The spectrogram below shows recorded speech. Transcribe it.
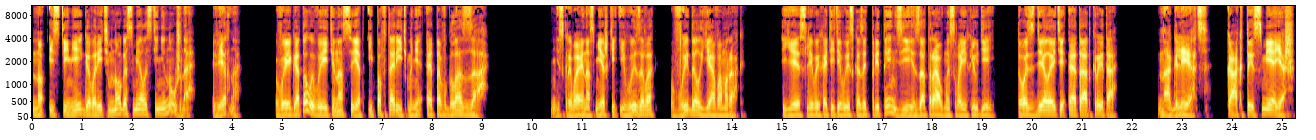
Но из теней говорить много смелости не нужно, верно? Вы готовы выйти на свет и повторить мне это в глаза? Не скрывая насмешки и вызова, выдал я во мрак. Если вы хотите высказать претензии за травмы своих людей, то сделайте это открыто. Наглец! Как ты смеешь!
